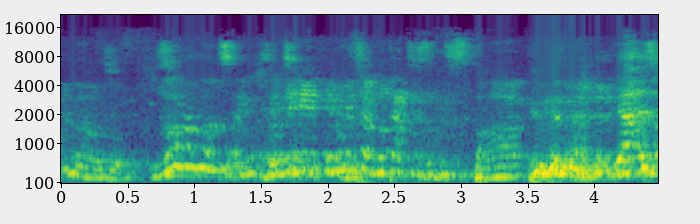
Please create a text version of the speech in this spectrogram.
Genau so. So haben wir uns eigentlich Im im Hintergrund hat sie so gesparkt. Ja, also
